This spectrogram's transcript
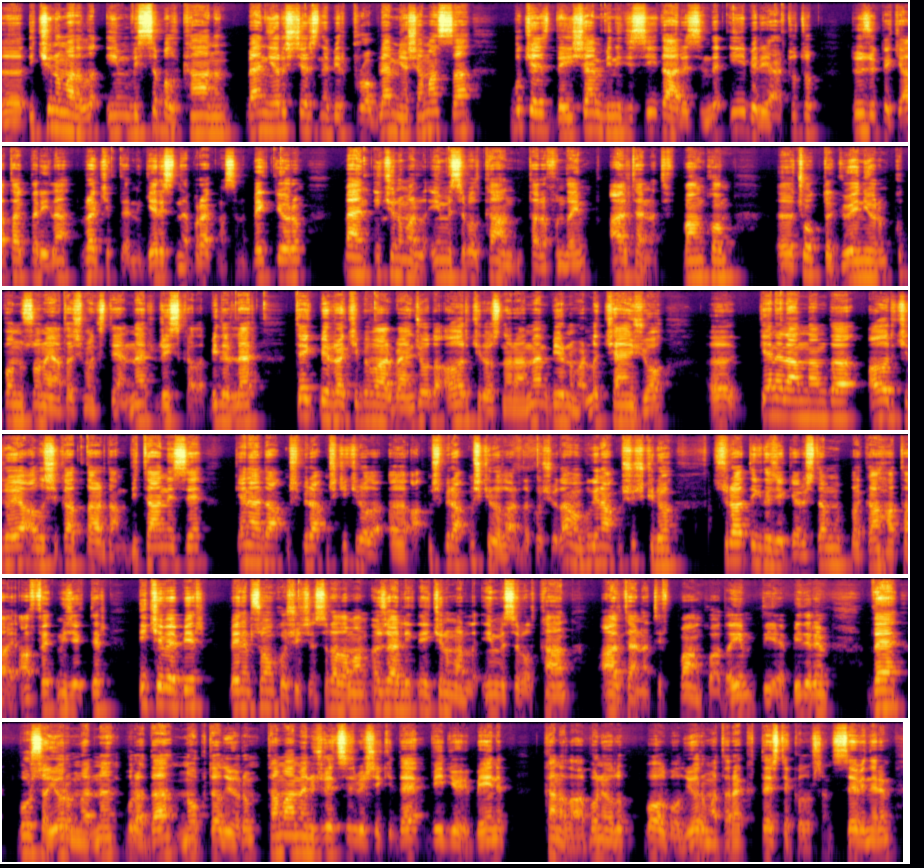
e, iki numaralı Invisible Kaan'ın ben yarış içerisinde bir problem yaşamazsa bu kez değişen binicisi idaresinde iyi bir yer tutup düzlükteki ataklarıyla rakiplerini gerisinde bırakmasını bekliyorum. Ben iki numaralı Invisible Kaan tarafındayım. Alternatif Bankom. Ee, çok da güveniyorum. Kuponun son ayağa taşımak isteyenler risk alabilirler. Tek bir rakibi var bence o da ağır kilosuna rağmen bir numaralı Kenjo. Ee, genel anlamda ağır kiloya alışık atlardan bir tanesi. Genelde 61-62 kilo 61-60 kilolarda koşuyordu ama bugün 63 kilo süratle gidecek yarışta mutlaka hatayı affetmeyecektir. 2 ve 1 benim son koşu için sıralamam özellikle 2 numaralı Invisible Khan alternatif banko adayım diyebilirim. Ve Bursa yorumlarını burada noktalıyorum. Tamamen ücretsiz bir şekilde videoyu beğenip kanala abone olup bol bol yorum atarak destek olursanız sevinirim.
